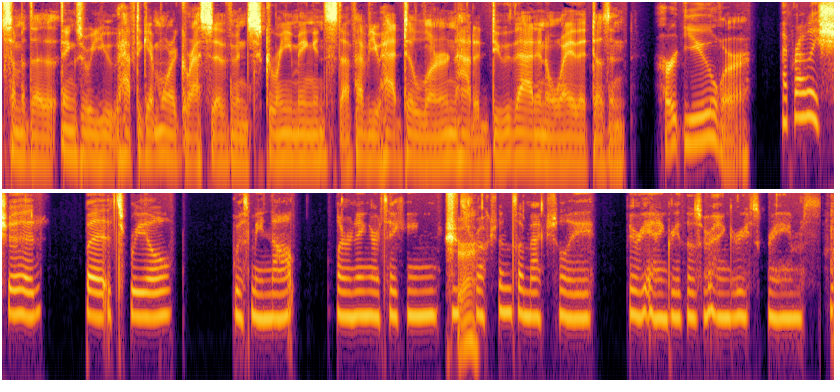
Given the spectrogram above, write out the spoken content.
Some of the things where you have to get more aggressive and screaming and stuff. Have you had to learn how to do that in a way that doesn't hurt you or? I probably should, but it's real with me not learning or taking Sure. instructions. I'm actually very angry. Those are angry screams.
